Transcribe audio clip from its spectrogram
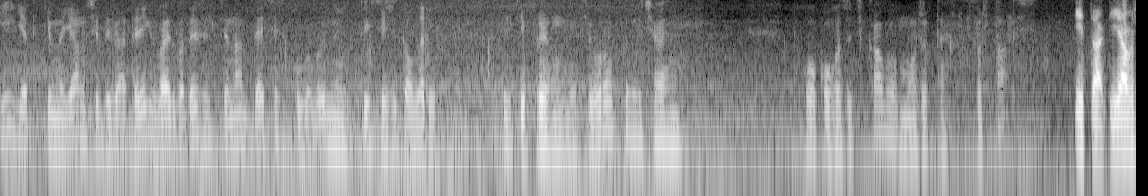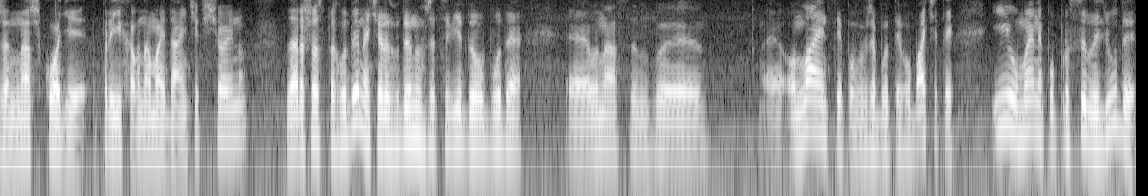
І є такі в наявності 9 рік, 2,2 дизель, ціна 10,5 тисяч доларів. Тільки пригнаний з Європи, звичайно. Того, кого зацікавив, можете звертатись. І так, я вже на шкоді приїхав на майданчик щойно. Зараз 6 година, через годину вже це відео буде е, у нас в е, онлайн, типу, ви вже будете його бачити. І у мене попросили люди, е,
